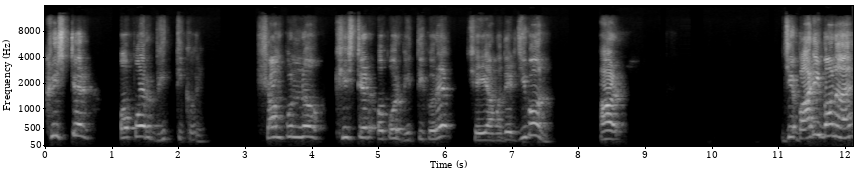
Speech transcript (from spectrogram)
খ্রিস্টের ওপর ভিত্তি করে। সম্পূর্ণ খ্রিস্টের ওপর ভিত্তি করে সেই আমাদের জীবন। আর যে বাড়ি বানায়,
